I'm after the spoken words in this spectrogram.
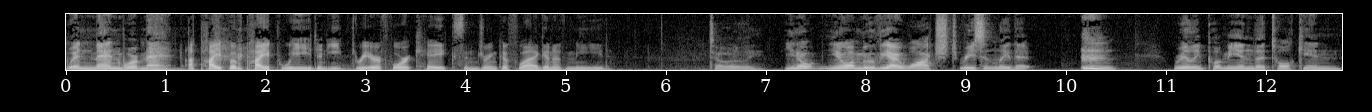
When men were men. a pipe of pipe weed and eat three or four cakes and drink a flagon of mead? Totally. You know, you know what movie I watched recently that really put me in the Tolkien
